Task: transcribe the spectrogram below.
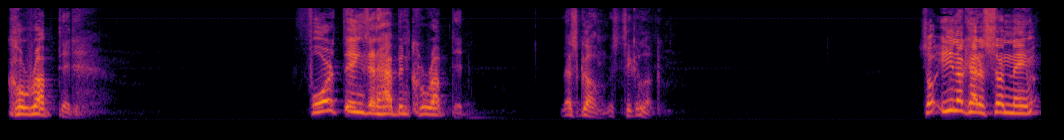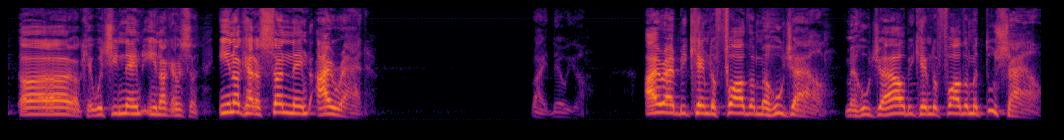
corrupted. Four things that have been corrupted. Let's go. Let's take a look. So Enoch had a son named, uh, okay, which he named Enoch had a son. Enoch had a son named Irad. Right, there we go. Irad became the father of Mehujael. Mehujael became the father of Methushael.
